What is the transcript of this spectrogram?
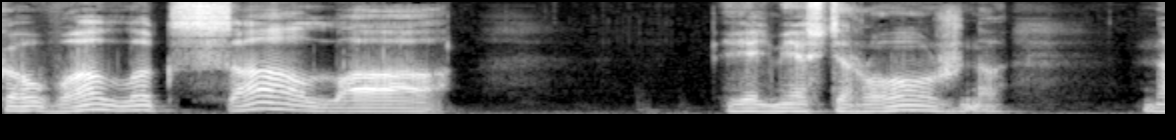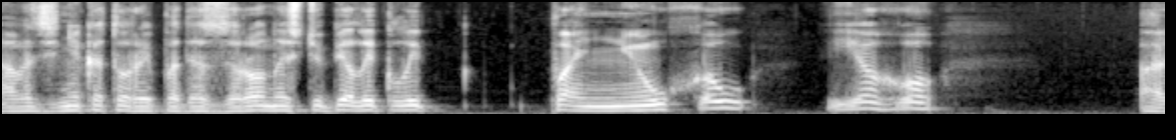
кавалак сала. Вельмі асцярожна, нават з некаторай падазронасцю белы клык панюхаў яго, а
